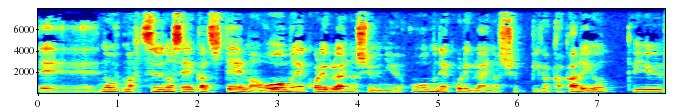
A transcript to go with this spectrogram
えー、の、まあ、普通の生活しておおむねこれぐらいの収入おおむねこれぐらいの出費がかかるよっていう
